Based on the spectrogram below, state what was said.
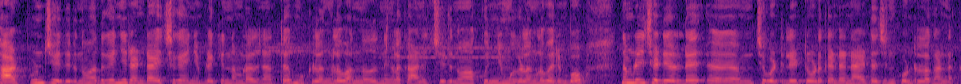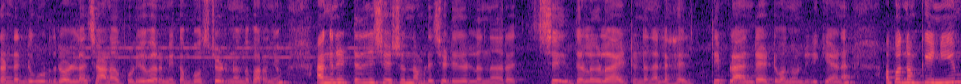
ഹാർഡ് പ്രൂൺ ചെയ്തിരുന്നു. അത് കഴിഞ്ഞ് രണ്ടാഴ്ച കഴിഞ്ഞപ്പോഴേക്കും നമ്മൾ അതിനകത്ത് മുകളങ്ങൾ വന്നത് നിങ്ങളെ കാണിച്ചിരുന്നു. ആ കുഞ്ഞു മുകളങ്ങൾ വരുമ്പോൾ നമ്മൾ ഈ ചെടികളുടെ ചുവട്ടിൽ ഇട്ട് കൊടുക്കേണ്ട നൈട്രജൻ കൊണ്ടുള്ള കണ്ടന്റ് കൂടുതലുള്ള ചാണകപ്പൊടിയോ വെർമി കമ്പോസ്റ്റോ ഇടണമെന്ന് പറഞ്ഞു. അങ്ങനെ ഇട്ടതിന് ശേഷം നമ്മുടെ ചെടികളിൽ നിറച്ച് ഇതളുകളായിട്ടുണ്ട് നല്ല ഹെൽത്തി പ്ലാന്റ് ആയിട്ട് വന്നുകൊണ്ടിരിക്കുകയാണ്. അപ്പോൾ നമുക്ക് ഇനിയും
